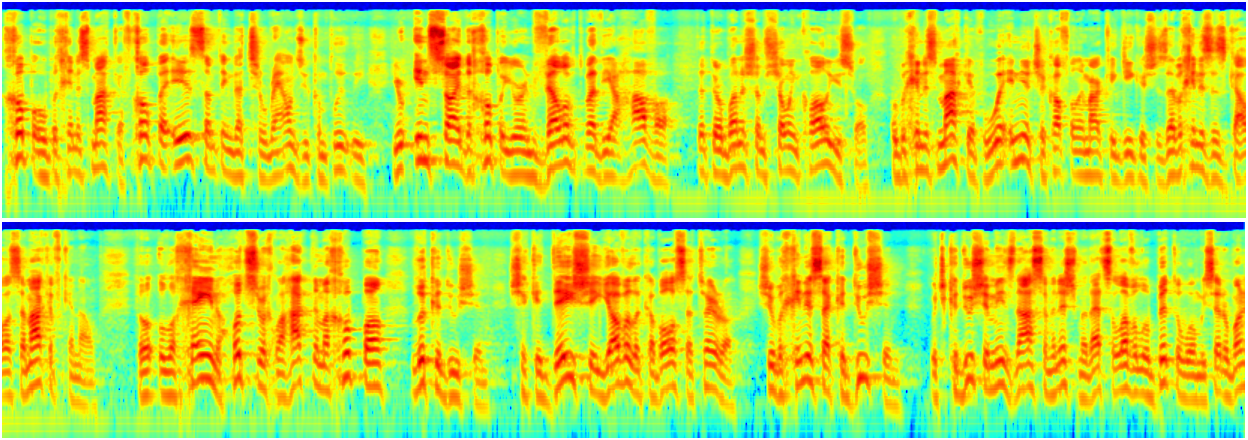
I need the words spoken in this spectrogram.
Chuppah ubechinas makef. Chuppah is something that surrounds you completely. You're inside the chuppah. You're enveloped by the ahava that the Rebbe is showing Klal Yisrael. Ubechinas makef. Hu inyan shekafel emar kegigish. Zebechinas is galas makef canal. Ulechein hutzrich lahaknem chuppah lekedushin. Shekedei sheyavel lekabal satira. Shebechinas kedushin, which kedushin means nasa v'nishma. That's the level of bittul when we said Rebbe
